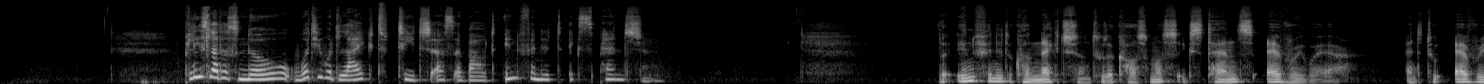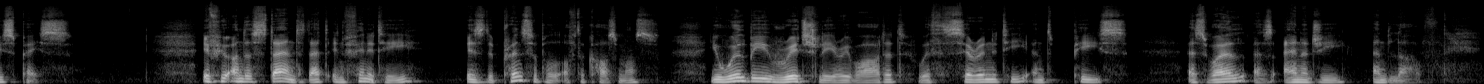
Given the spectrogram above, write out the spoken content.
Please let us know what you would like to teach us about infinite expansion. The infinite connection to the cosmos extends everywhere and to every space. If you understand that infinity is the principle of the cosmos, you will be richly rewarded with serenity and peace, as well as energy and love.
